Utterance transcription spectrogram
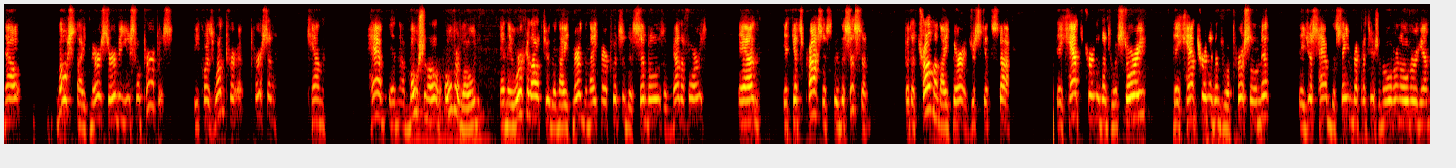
Now, most nightmares serve a useful purpose because one per- person can have an emotional overload and they work it out through the nightmare. The nightmare puts into symbols and metaphors and it gets processed through the system. But a trauma nightmare just gets stuck. They can't turn it into a story, they can't turn it into a personal myth. They just have the same repetition over and over again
